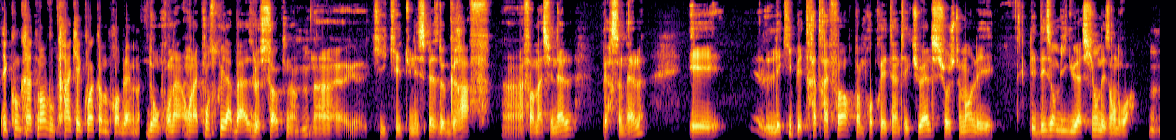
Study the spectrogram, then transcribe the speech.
Et concrètement, vous craquez quoi comme problème? Donc, on a, on a construit la base, le socle, euh, qui, qui, est une espèce de graphe informationnel personnel. Et l'équipe est très très forte en propriété intellectuelle sur justement les, les désambiguations des endroits. Mhm.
